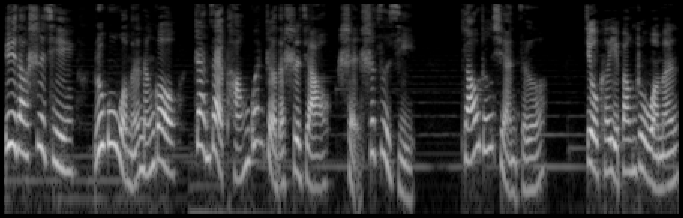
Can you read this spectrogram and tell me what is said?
遇到事情，如果我们能够站在旁观者的视角审视自己，调整选择，就可以帮助我们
